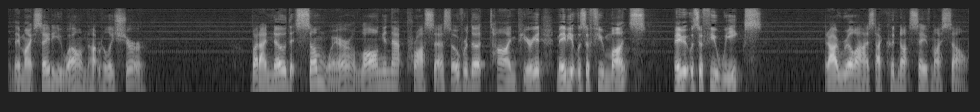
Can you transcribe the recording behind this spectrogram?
And they might say to you, Well, I'm not really sure. But I know that somewhere along in that process, over the time period, maybe it was a few months, maybe it was a few weeks, that I realized I could not save myself.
